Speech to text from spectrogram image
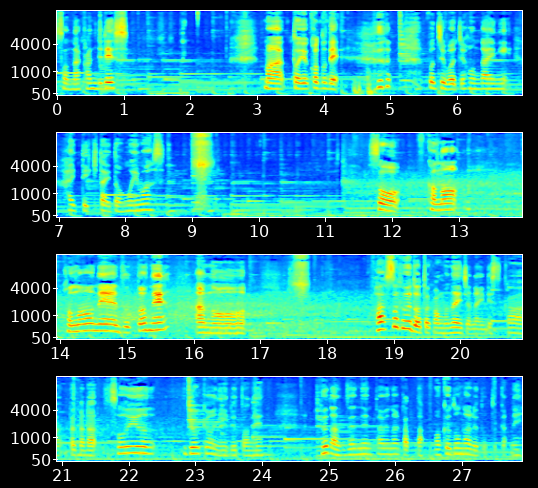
そんな感じです。まあということでぼちぼち本題に入っていきたいと思います。そうこのこのねずっとねあのファーストフードとかもないじゃないですか。だからそういう状況にいるとね普段全然食べなかったマクドナルドとかね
